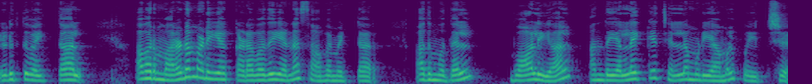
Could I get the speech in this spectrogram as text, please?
எடுத்து வைத்தால் அவர் மரணமடைய கடவது என சாபமிட்டார். அது முதல் வாலியால் அந்த எல்லைக்கே செல்ல முடியாமல் போயிற்று.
